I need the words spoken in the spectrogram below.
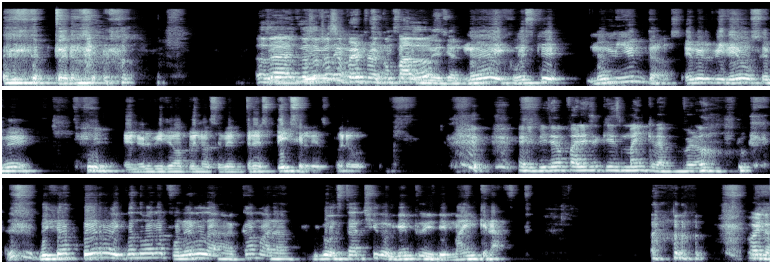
Pero. O sea, pero nosotros súper preocupados. decían, no, hijo, es que no mientas. En el video se ve. En el video apenas se ven tres píxeles, pero El video parece que es Minecraft, bro. Dije, ah, perro, ¿y cuándo van a poner la cámara? Digo, está chido el gameplay de Minecraft. Bueno,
